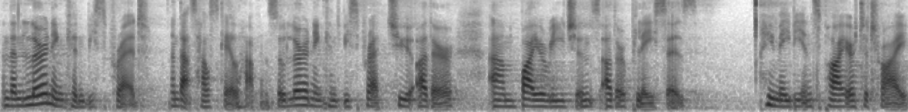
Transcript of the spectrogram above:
And then learning can be spread, and that's how scale happens. So learning can be spread to other um, bioregions, other places who may be inspired to try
